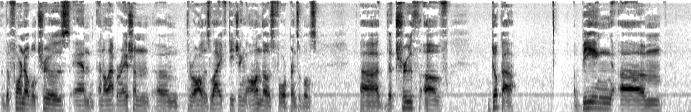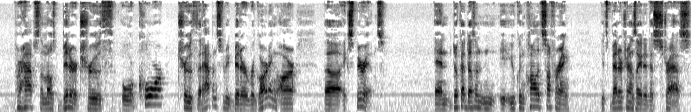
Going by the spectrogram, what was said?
the Four Noble Truths and an elaboration um, through all his life teaching on those four principles. Uh, the truth of dukkha being um, perhaps the most bitter truth or core truth that happens to be bitter regarding our uh, experience. And dukkha doesn't, you can call it suffering, it's better translated as stress.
